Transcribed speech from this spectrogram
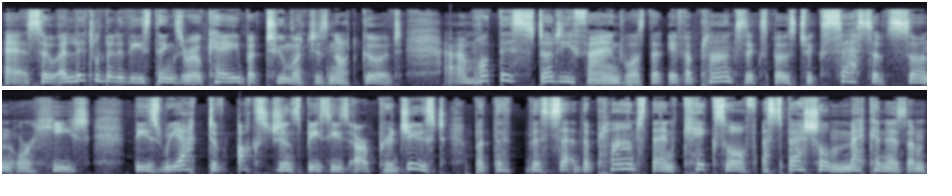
Uh, so a little bit of these things are okay, but too much is not good. And what this study found was that if a plant is exposed to excessive sun or heat, these reactive oxygen species are produced, but the, the, the plant then kicks off a special mechanism,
